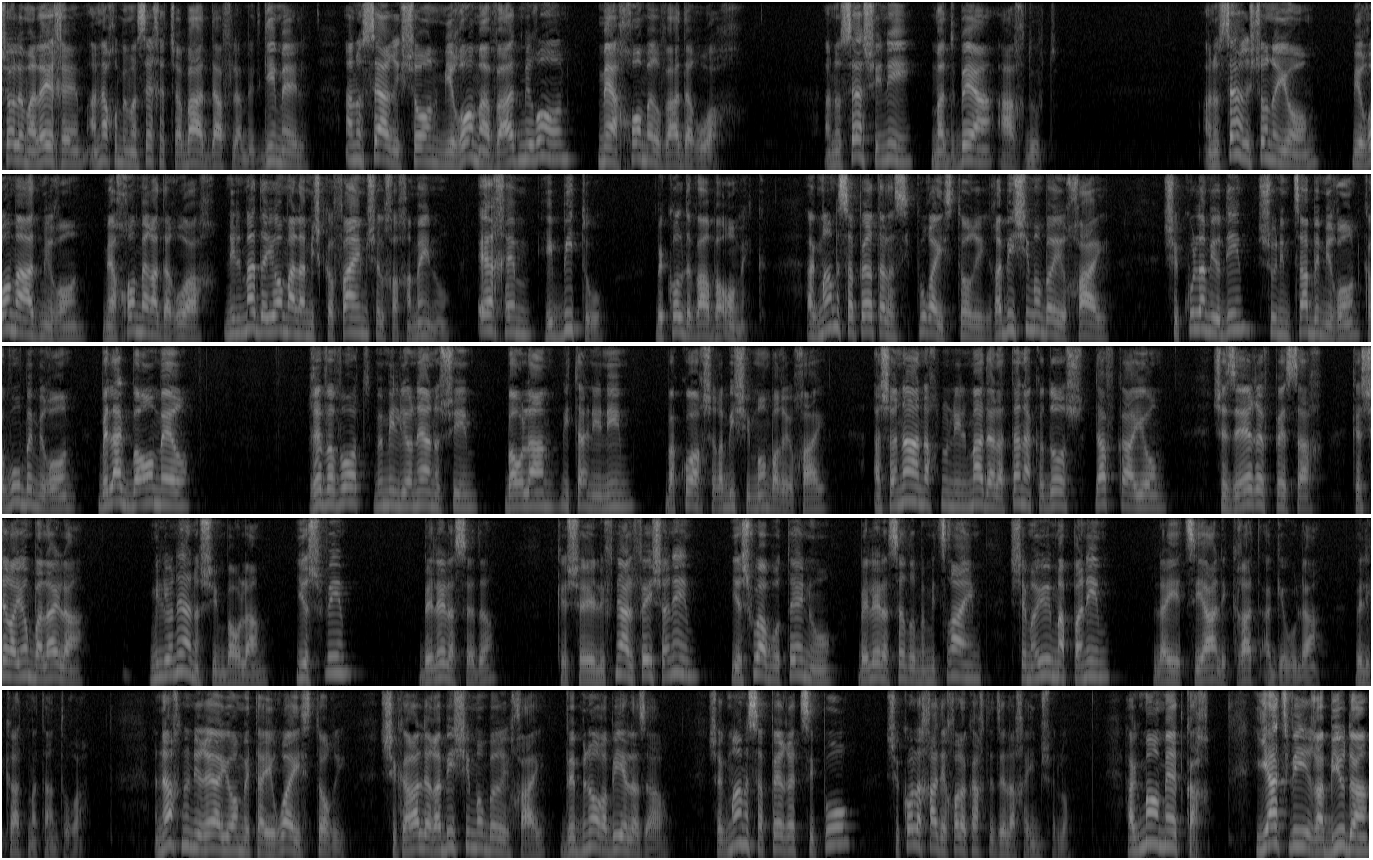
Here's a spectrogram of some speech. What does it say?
שלום עליכם, אנחנו במסכת שבת דף ל"ג. הנושא הראשון, מרומא ועד מירון, מהחומר ועד הרוח. הנושא השני, מטבע האחדות. הנושא הראשון היום, מרומא עד מירון, מהחומר עד הרוח, נלמד היום על המשקפיים של חכמינו, איך הם הביטו בכל דבר בעומק. הגמרא מספרת על הסיפור ההיסטורי, רבי שמעון בר יוחאי, שכולם יודעים שהוא נמצא במירון, קבור במירון, בל"ג בעומר, רבבות ומיליוני אנשים בעולם מתעניינים בכוח של רבי שמעון בר יוחאי. השנה אנחנו נלמד על התנא הקדוש דווקא היום, שזה ערב פסח, כאשר היום בלילה מיליוני אנשים בעולם יושבים בליל הסדר, כשלפני אלפי שנים ישבו אבותינו בליל הסדר במצרים, שהם היו עם הפנים ליציאה לקראת הגאולה ולקראת מתן תורה. אנחנו נראה היום את האירוע ההיסטורי שקרה לרבי שמעון בר יוחאי ובנו רבי אלעזר, שהגמרא מספרת סיפור שכל אחד יכול לקחת את זה לחיים שלו. הגמרא אומרת כך, יתבי רבי יהודה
